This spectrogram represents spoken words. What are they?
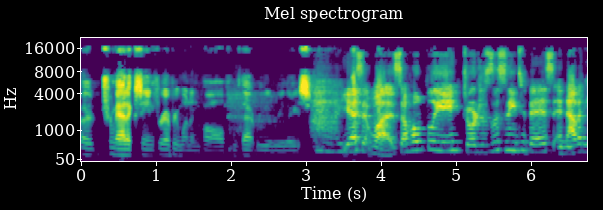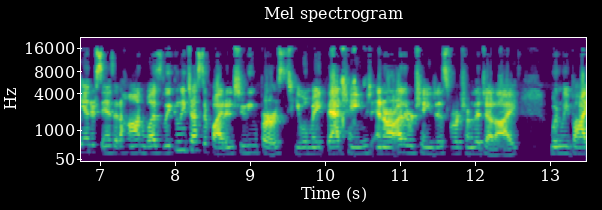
a traumatic scene for everyone involved with that re-release. yes, it was. So hopefully George is listening to this, and now that he understands that Han was legally justified in shooting first, he will make that change and our other changes for Return of the Jedi. When we buy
